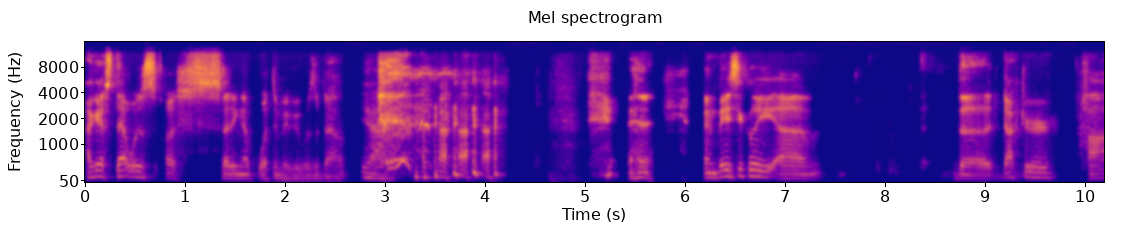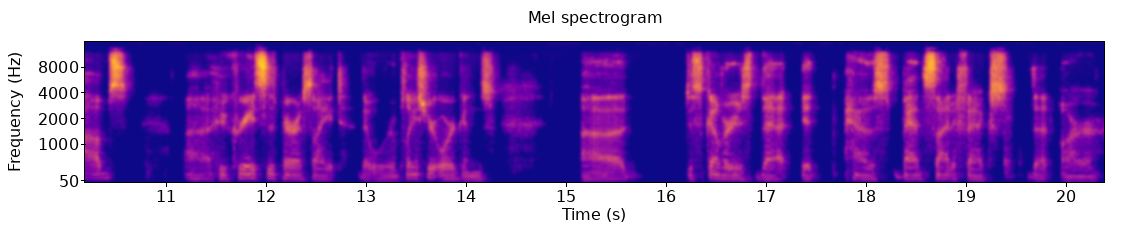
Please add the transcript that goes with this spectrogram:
I guess that was us setting up what the movie was about. Yeah. and, basically, um, the Dr. Hobbes, uh, who creates this parasite that will replace your organs, uh, discovers that it has bad side effects that are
